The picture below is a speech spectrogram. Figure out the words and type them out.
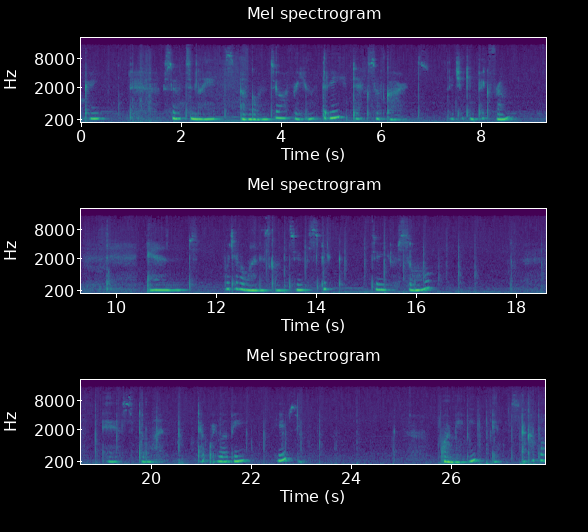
Okay, so tonight I'm going to offer you three decks of cards that you can pick from, and whichever one is going to speak to your soul is the one that we will be using. Or maybe it's a couple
